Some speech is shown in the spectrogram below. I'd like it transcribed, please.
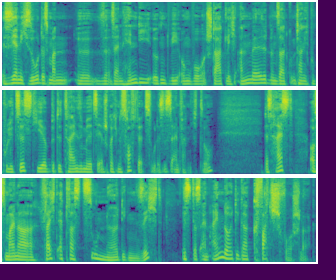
es ist ja nicht so, dass man äh, sein Handy irgendwie irgendwo staatlich anmeldet und sagt, guten Tag, ich bin Polizist, hier bitte teilen Sie mir jetzt die entsprechende Software zu. Das ist einfach nicht so. Das heißt, aus meiner vielleicht etwas zu nerdigen Sicht ist das ein eindeutiger Quatschvorschlag.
